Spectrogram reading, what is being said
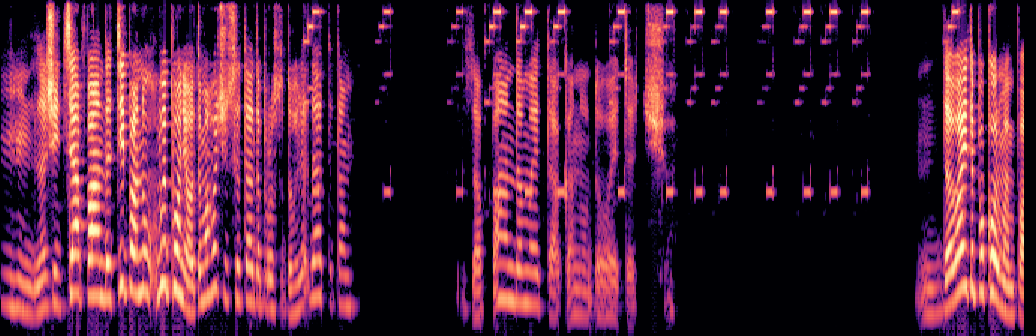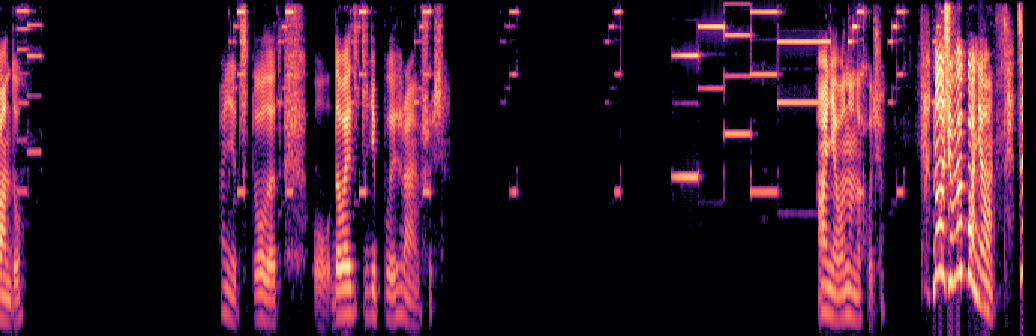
Значить, ця панда, типа, ну, ви поняли, тамагочі це треба просто доглядати там. За пандами. Так, а ну давайте що. Давайте покормимо панду. А ні, це туалет. О, давайте тоді поіграємо щось. А, ні, вона не хоче. Ну, общем, ви поняли. Це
